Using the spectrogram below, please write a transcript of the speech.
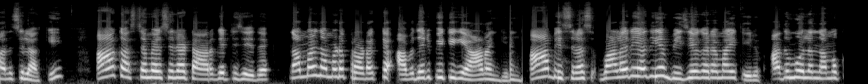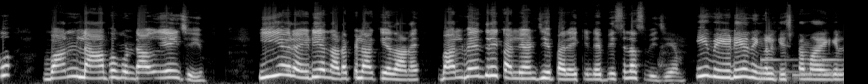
മനസ്സിലാക്കി ആ കസ്റ്റമേഴ്സിനെ ടാർഗറ്റ് ചെയ്ത് നമ്മൾ നമ്മുടെ പ്രൊഡക്റ്റ് അവതരിപ്പിക്കുകയാണെങ്കിൽ ആ ബിസിനസ് വളരെയധികം വിജയകരമായി തീരും. അതുമൂലം നമുക്ക് വൻ ലാഭം ഉണ്ടാകുകയും ചെയ്യും. ഈ ഒരു ഐഡിയ നടപ്പിലാക്കിയതാണ് ബൽവേന്ദ്രി കല്യാൺജി പരേഖിന്റെ ബിസിനസ് വിജയം. ഈ വീഡിയോ നിങ്ങൾക്ക് ഇഷ്ടമായെങ്കിൽ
